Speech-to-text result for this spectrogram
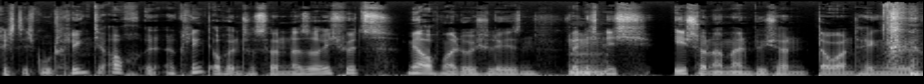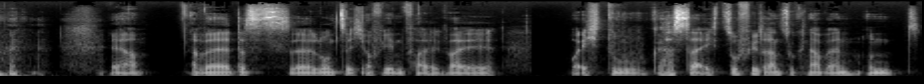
Richtig gut. Klingt auch, äh, klingt auch interessant. Also ich würde es mir auch mal durchlesen, wenn ich Mhm. nicht eh schon an meinen Büchern dauernd hängen würde. Ja, aber das äh, lohnt sich auf jeden Fall, weil oh, echt, du hast da echt so viel dran zu knabbern und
